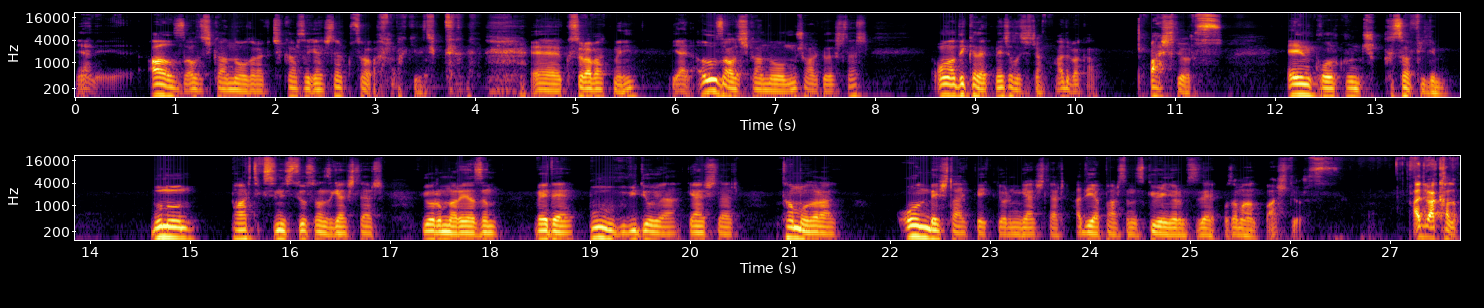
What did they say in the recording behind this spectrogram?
yani ağız alışkanlığı olarak çıkarsa gençler kusura bak yine çıktı. Eee, kusura bakmayın. Yani ağız alışkanlığı olmuş arkadaşlar. Ona dikkat etmeye çalışacağım. Hadi bakalım. Başlıyoruz. En korkunç kısa film. Bunun part istiyorsanız gençler yorumlara yazın. Ve de bu videoya gençler tam olarak 15 like bekliyorum gençler. Hadi yaparsanız güveniyorum size. O zaman başlıyoruz. Hadi bakalım.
